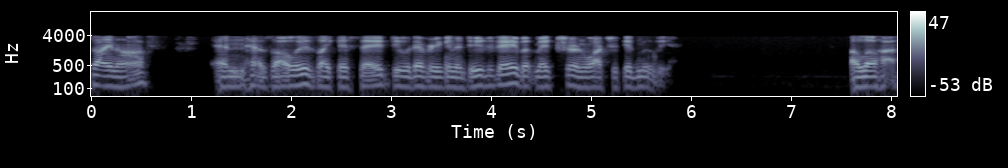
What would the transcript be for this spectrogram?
sign off. And as always, like I say, do whatever you're going to do today, but make sure and watch a good movie. Aloha.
